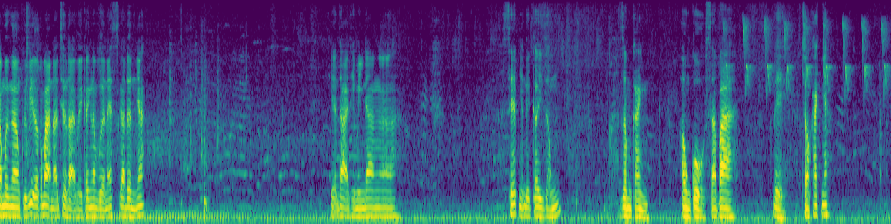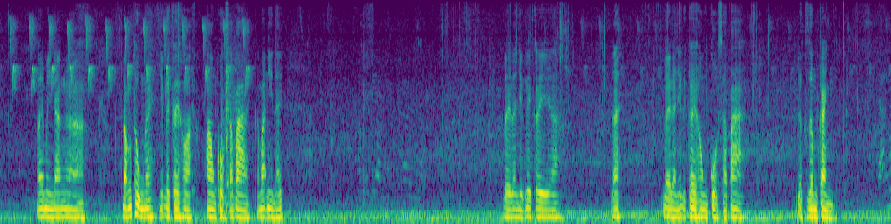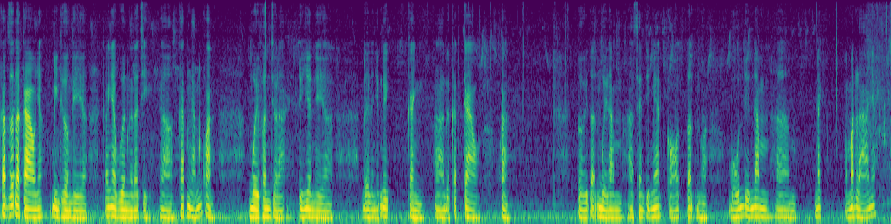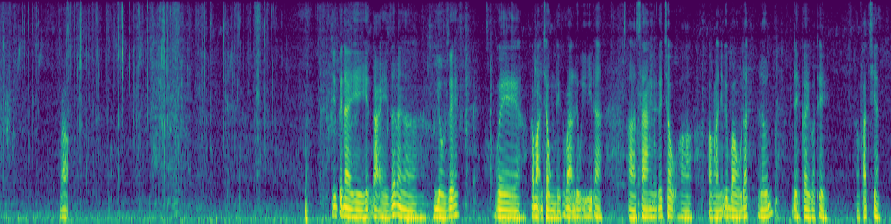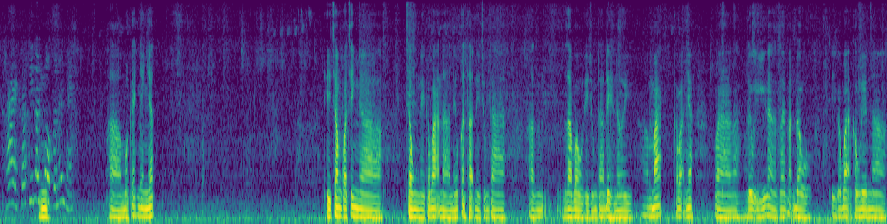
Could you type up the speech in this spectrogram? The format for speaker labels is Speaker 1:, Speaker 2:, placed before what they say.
Speaker 1: Chào mừng à, quý vị và các bạn đã trở lại với kênh làm vườn S Garden nhé. Hiện tại thì mình đang à, xếp những cái cây giống dâm cành hồng cổ Sapa để cho khách nhé. Đây mình đang à, đóng thùng đây những cái cây hoa, hoa hồng cổ Sapa này. Các bạn nhìn thấy. Đây là những cái cây đây. Đây là những cái cây hồng cổ Sapa được dâm cành cắt rất là cao nhé bình thường thì à, các nhà vườn người ta chỉ uh, cắt ngắn khoảng 10 phân trở lại. Tuy nhiên thì uh, đây là những cái cành uh, được cắt cao khoảng tới tận 15 cm có tận 4 đến 5 uh, nách mắt lá nhé Đó. Những cái này thì hiện tại rất là nhiều rễ về các bạn trồng thì các bạn lưu ý là à, sang những cái chậu à, hoặc là những cái bầu đất lớn để cây có thể à, phát triển. Ừ. à, một cách nhanh nhất. Thì trong quá trình à, trồng thì các bạn à, nếu cẩn thận thì chúng ta à, ra bầu thì chúng ta để nơi mát các bạn nhé. Và lưu ý là giai đoạn đầu thì các bạn không nên à,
